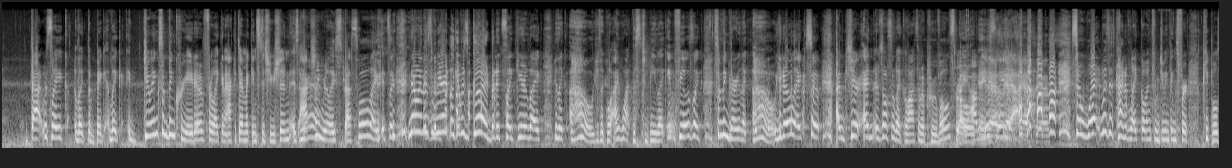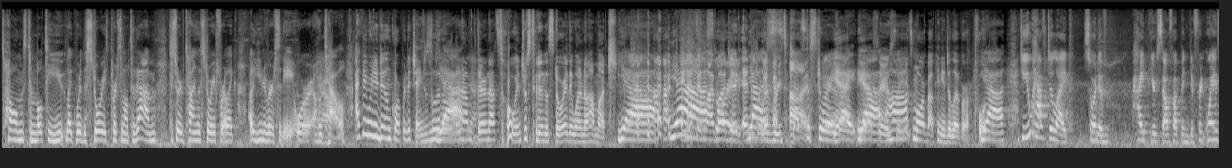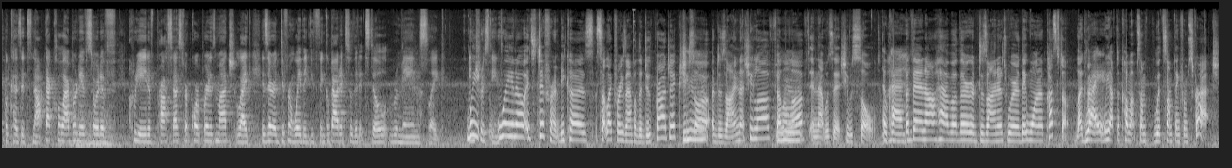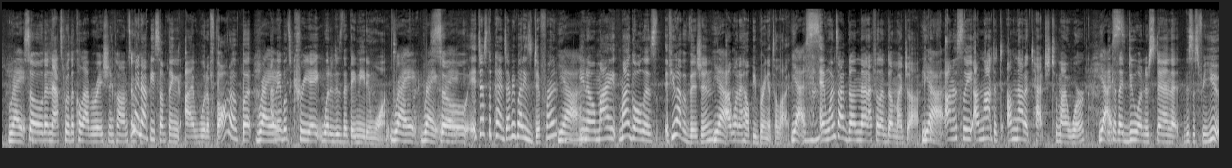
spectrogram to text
that was like like the big like doing something creative for like an academic institution is actually really stressful. Like it's like no in this weird. Like it was good but it's like you're like you're like oh you're like well i want this to be like it feels like something very like oh you know like so i'm sure and there's also like lots of approvals right? Oh, okay. obviously Yes, yes, yeah. yes, so what was it kind of like going from doing things for people's homes to multi like where the story is personal to them to sort of telling the story for like a university or a hotel I think when you're doing corporate, it changes a little. Yeah. They're not, Yeah. they're not so interested in the story. They want to know how much. yeah Can you fit yeah my Story. budget and Yes. the delivery time? That's the story, Yeah, right, Yeah, yeah, seriously. uh-huh. It's more about can you deliver for me? yeah Do you have to like sort of hype yourself up in different ways because it's not that collaborative sort of creative process for corporate as much? Like, is there a different way that you think about it so that it still remains like Well, interesting? Well, you know, it's different because, so like for example, the Duke project, she Mm-hmm. saw a design that she loved, fell in love, and that was it. She was sold. Okay. But then I'll have other designers where they want a custom, like I- we have to come up some with something from scratch. Right. So then that's where the collaboration comes. It may not be something I would have thought of, but Right. I'm able to create what it is that they need and want. right right right So it just depends. Everybody's different. Yeah. You know, my my goal is if you have a vision, Yeah. I want to help you bring it to life. yes mm-hmm. And once I've done that, I feel I've done my job. Because Yeah. honestly, I'm not det- I'm not attached to my work. Yes. Because I do understand that this is for you.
